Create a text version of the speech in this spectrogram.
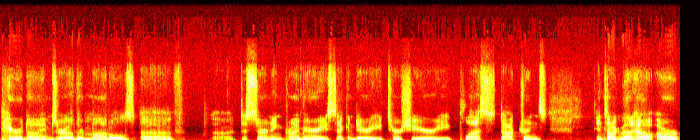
paradigms or other models of uh, discerning primary, secondary, tertiary, plus doctrines and talk about how our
